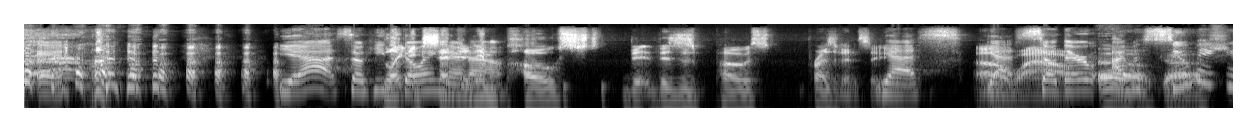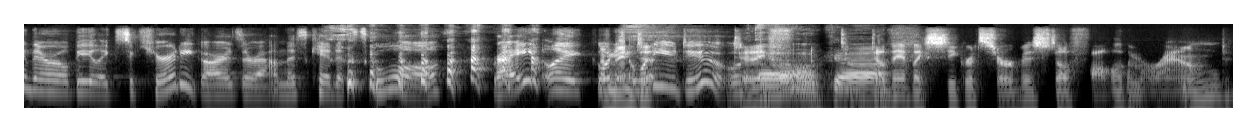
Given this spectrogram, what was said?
And- yeah, so he's like going there accepted now. him post. th- This is post presidency. Yes. Oh, yes. wow. So there Oh, I'm assuming gosh. there will be like security guards around this kid at school, right? Like I what, mean, do, what do- do you do? Do they, oh, do, don't they have like Secret Service still follow them around?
